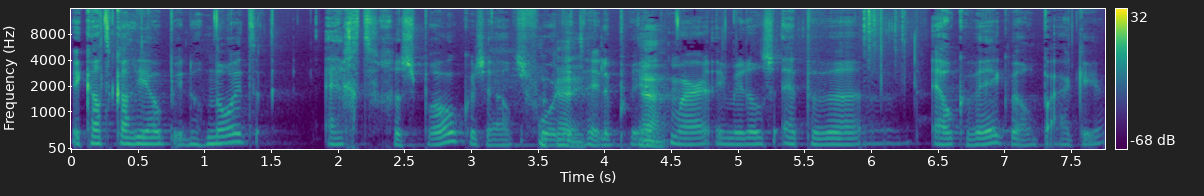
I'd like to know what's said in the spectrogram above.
Ik had Calliope nog nooit echt gesproken zelfs voor dit hele project. ja. Maar inmiddels appen we elke week wel een paar keer.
